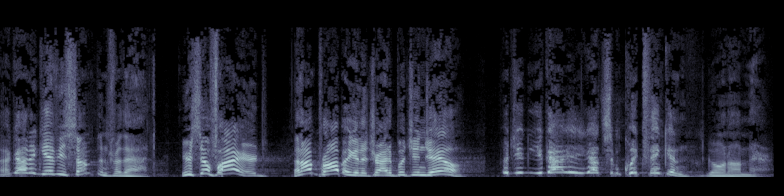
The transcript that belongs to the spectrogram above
I got to give you something for that. You're still fired, and I'm probably going to try to put you in jail. But you, you, got, you got some quick thinking going on there.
